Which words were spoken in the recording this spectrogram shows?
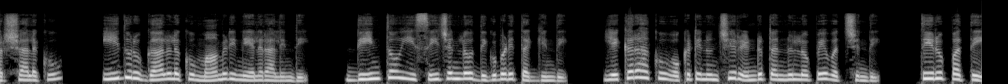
వర్షాలకు ఈదురు గాలులకు మామిడి నేలరాలింది. దీంతో ఈ సీజన్లో దిగుబడి తగ్గింది. ఎకరాకు ఒకటి నుంచి రెండు టన్నుల్లోపే వచ్చింది. తిరుపతి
